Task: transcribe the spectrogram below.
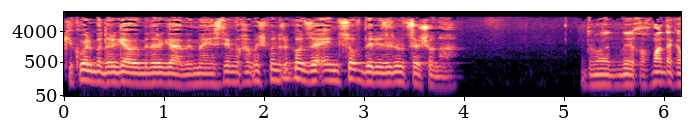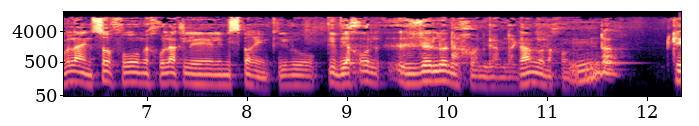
כי כל מדרגה ומדרגה מ-125 מדרגות זה אינסוף ברזולוציה שונה. זאת אומרת, בחוכמת הקבלה אינסוף הוא מחולק למספרים, כאילו, כביכול, זה לא נכון גם. גם לא נכון. לא, כי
